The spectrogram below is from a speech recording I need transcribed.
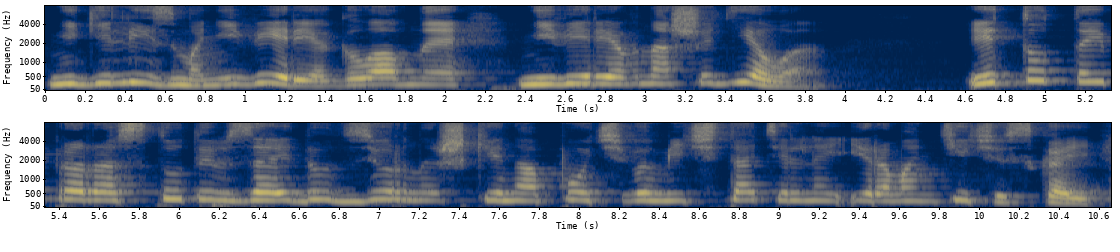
нигилизма, неверия, главное, неверия в наше дело. И тут-то и прорастут и взойдут зернышки на почву мечтательной и романтической,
